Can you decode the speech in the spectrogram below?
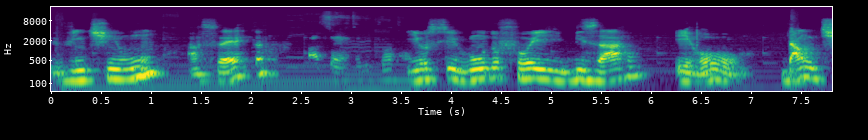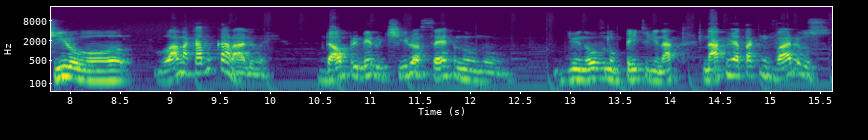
21 acerta. Acerta. E o segundo foi bizarro, errou. Dá um tiro lá na cara do caralho, velho. Dá o primeiro tiro, acerta no, no- de novo no peito de Naco. Naco já tá com vários,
